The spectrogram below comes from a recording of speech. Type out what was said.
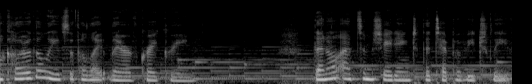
I'll color the leaves with a light layer of gray-green. Then I'll add some shading to the tip of each leaf.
